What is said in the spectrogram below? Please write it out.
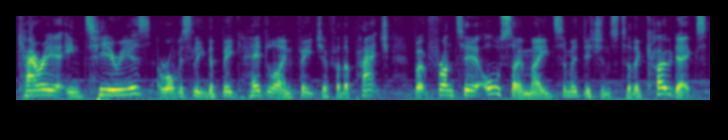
Carrier interiors are obviously the big headline feature for the patch but Frontier also made some additions to the codex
